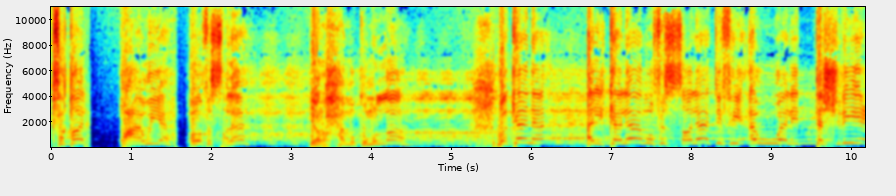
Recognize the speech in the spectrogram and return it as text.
فقال معاوية وهو في الصلاة يرحمكم الله. وكان الكلام في الصلاة في أول التشريع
